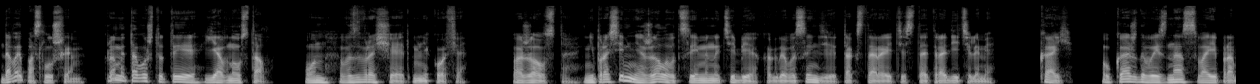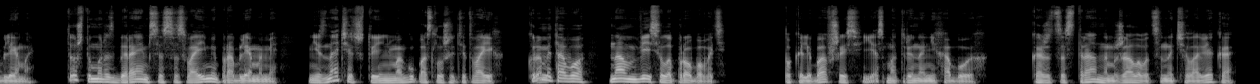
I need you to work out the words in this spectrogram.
давай послушаем. Кроме того, что ты явно устал». Он возвращает мне кофе. «Пожалуйста, не проси меня жаловаться именно тебе, когда вы с Индией, так стараетесь стать родителями. Кай, у каждого из нас свои проблемы. То, что мы разбираемся со своими проблемами, не значит, что я не могу послушать и твоих. Кроме того, нам весело пробовать. Поколебавшись, я смотрю на них обоих. Кажется странным жаловаться на человека,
